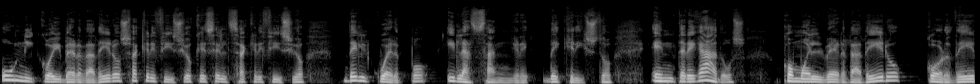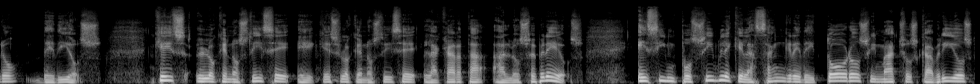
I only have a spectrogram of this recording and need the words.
único y verdadero sacrificio que es el sacrificio del cuerpo y la sangre de Cristo, entregados como el verdadero Cordero de Dios. ¿Qué es lo que nos dice, eh, qué es lo que nos dice la carta a los hebreos? Es imposible que la sangre de toros y machos cabríos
